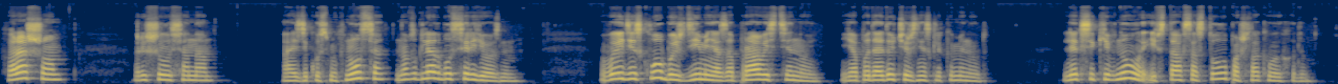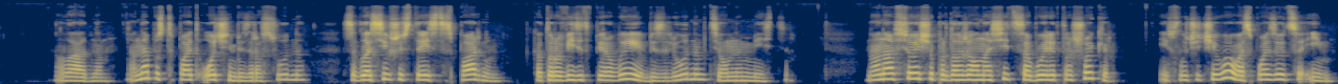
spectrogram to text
Хорошо, решилась она. Айзек усмехнулся, но взгляд был серьезным. Выйди из клуба и жди меня за правой стеной. Я подойду через несколько минут. Лекси кивнула и, встав со стула, пошла к выходу. Ладно, она поступает очень безрассудно, согласившись встретиться с парнем, которого видит впервые в безлюдном темном месте. Но она все еще продолжала носить с собой электрошокер и в случае чего воспользуются им.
